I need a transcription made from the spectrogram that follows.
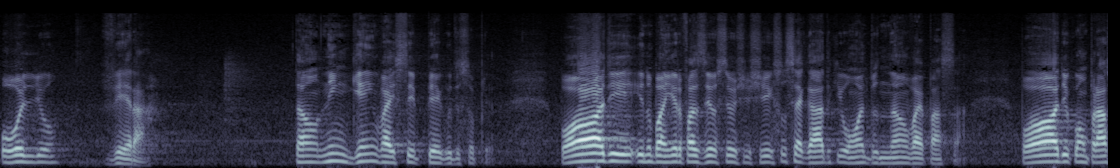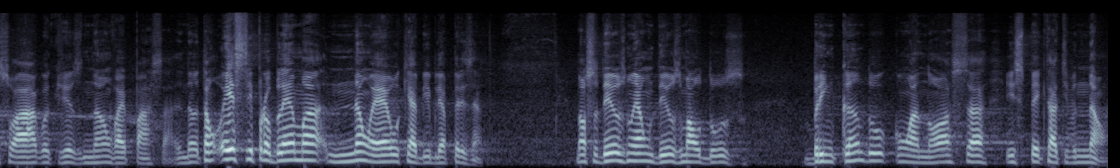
olho verá. Então ninguém vai ser pego de surpresa. Pode ir no banheiro fazer o seu xixi sossegado que o ônibus não vai passar. Pode comprar sua água que Jesus não vai passar. Então esse problema não é o que a Bíblia apresenta. Nosso Deus não é um Deus maldoso, brincando com a nossa expectativa. Não.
